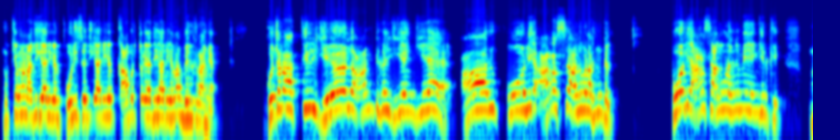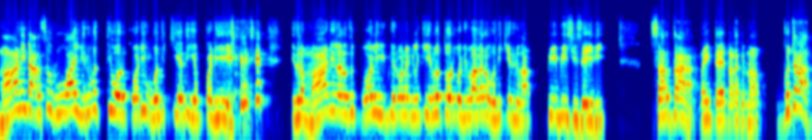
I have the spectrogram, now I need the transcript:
முக்கியமான அதிகாரிகள் போலீஸ் அதிகாரிகள் காவல்துறை அதிகாரிகள் எல்லாம் போயிருக்கிறாங்க. குஜராத்தில் ஏழு ஆண்டுகள் இயங்கிய ஆறு போலி அரசு அலுவலகங்கள். போலி அரசு அலுவலகமே இயங்கியிருக்கு. மாநில அரசு ரூபாய் இருபத்தி ஒரு கோடி ஒதுக்கியது எப்படி? இதுல மாநில அரசு போலி நிறுவனங்களுக்கு இருபத்தோரு கோடி ரூபாய் வேற ஒதுக்கி இருக்குதான் பிபிசி செய்தி. சர்தான் ரைட்டு நடக்கணும். குஜராத்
